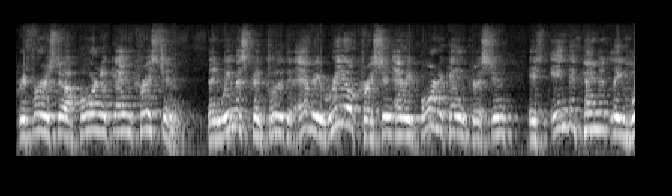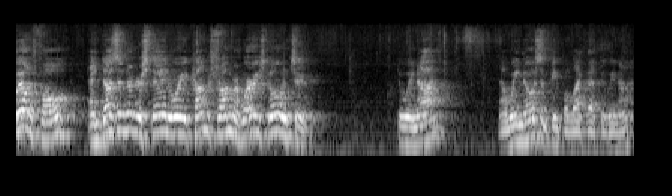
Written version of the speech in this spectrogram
refers to a born again Christian. Then we must conclude that every real Christian, every born again Christian, is independently willful and doesn't understand where he comes from or where he's going to. Do we not? Now, we know some people like that, do we not?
